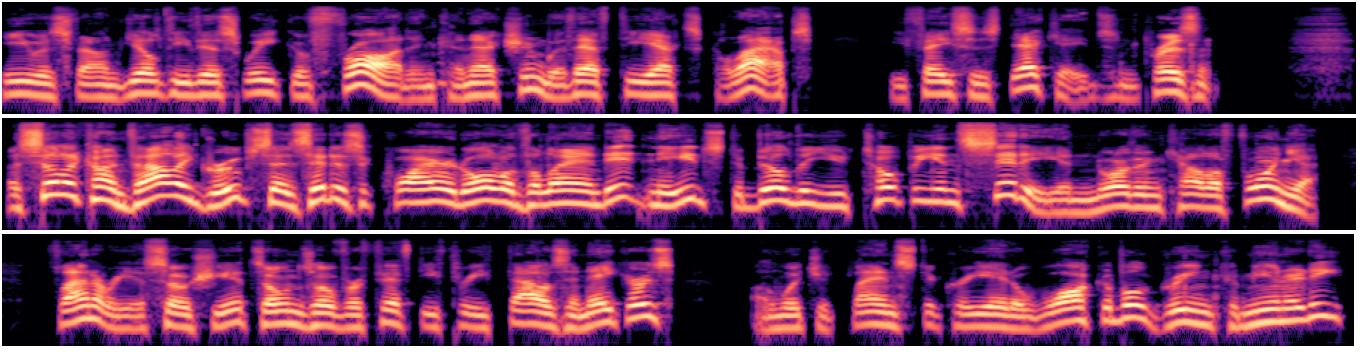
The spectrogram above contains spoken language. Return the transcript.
He was found guilty this week of fraud in connection with FTX collapse. He faces decades in prison. A Silicon Valley group says it has acquired all of the land it needs to build a utopian city in Northern California. Flannery Associates owns over 53,000 acres, on which it plans to create a walkable green community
